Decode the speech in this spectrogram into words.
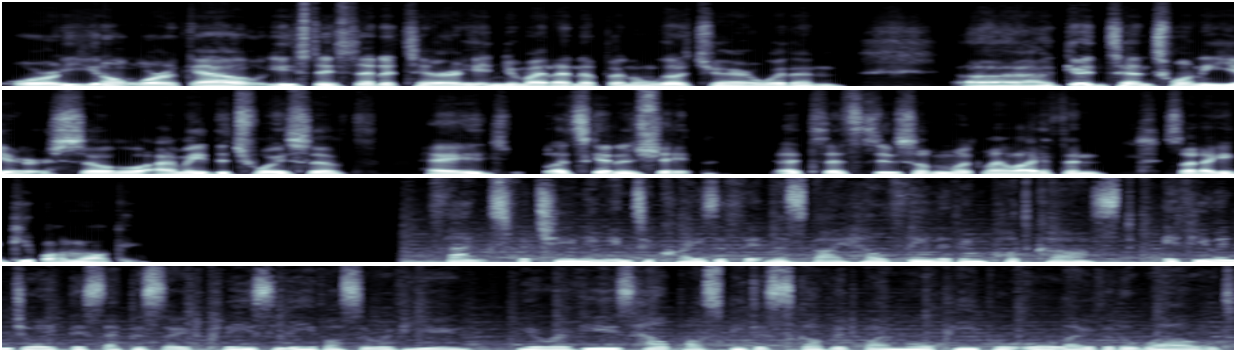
or you don't work out, you stay sedentary, and you might end up in a wheelchair within uh, a good 10, 20 years. So I made the choice of, hey, let's get in shape let's let's do something with my life and so that I can keep on walking. Thanks for tuning into Crazy Fitness Guy Healthy Living podcast. If you enjoyed this episode, please leave us a review. Your reviews help us be discovered by more people all over the world.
